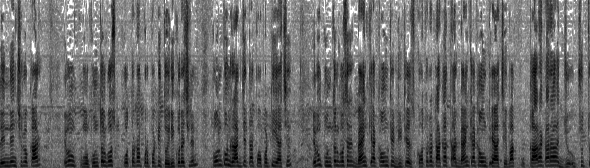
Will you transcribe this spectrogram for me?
লেনদেন ছিল কার এবং কুন্তল ঘোষ কতটা প্রপার্টি তৈরি করেছিলেন? কোন কোন রাজ্যে তার প্রপার্টি আছে? এবং কুন্তল ঘোষের ব্যাংক অ্যাকাউন্টের ডিটেলস কতটা টাকা তার ব্যাংক অ্যাকাউন্টে আছে? বা কারা কারা যোগসূত্র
